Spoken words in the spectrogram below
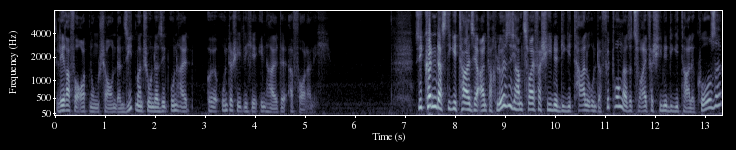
Lehrerverordnungen schauen, dann sieht man schon, da sind Unhalt, äh, unterschiedliche Inhalte erforderlich. Sie können das digital sehr einfach lösen. Sie haben zwei verschiedene digitale Unterfütterungen, also zwei verschiedene digitale Kurse.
